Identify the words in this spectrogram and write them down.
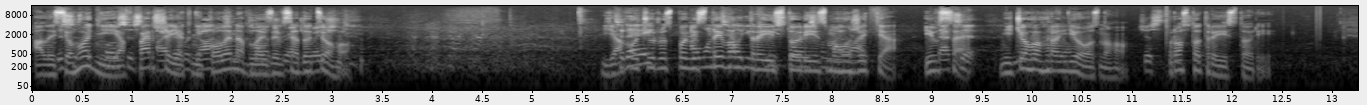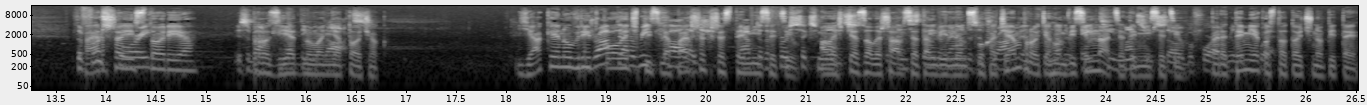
Але сьогодні я вперше як ніколи наблизився до цього. Я хочу розповісти вам три історії з мого життя. І все. Нічого грандіозного. Просто три історії. Перша історія про з'єднування точок. Я кинув Рід коледж після перших шести місяців, але ще залишався там вільним слухачем протягом 18 місяців перед тим як остаточно піти.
